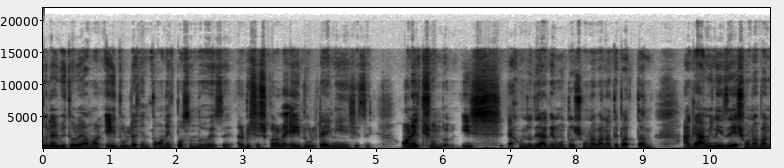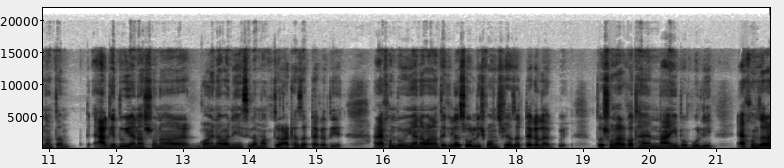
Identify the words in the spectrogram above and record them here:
দুলের ভিতরে আমার এই দুলটা কিন্তু অনেক পছন্দ হয়েছে। আর বিশেষ করে আমি এই দুলটাই নিয়ে এসেছি। অনেক সুন্দর। ইস, এখন যদি আগের মতো সোনা বানাতে পারতাম, আগে আমি নিজেই সোনা বানাতাম। আগে দুই আনা সোনার গয়না বানিয়েছিলাম মাত্র আট হাজার টাকা দিয়ে। আর এখন দুই আনা বানাতে গেলে চল্লিশ, পঞ্চাশ হাজার টাকা লাগবে। তো সোনার কথা নাই বলি, এখন যারা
